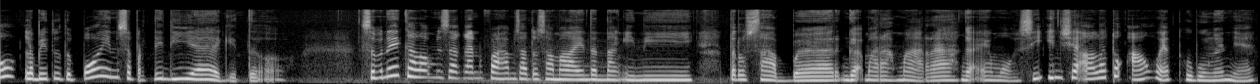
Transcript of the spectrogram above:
O lebih to the point seperti dia gitu. Sebenarnya kalau misalkan paham satu sama lain tentang ini, terus sabar, nggak marah-marah, nggak emosi, insya Allah tuh awet hubungannya.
